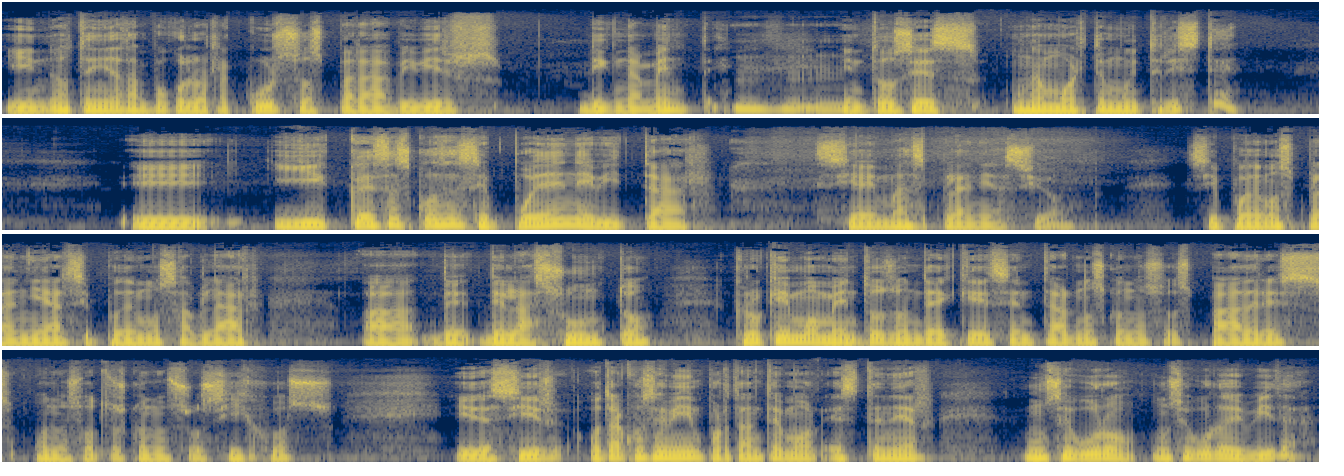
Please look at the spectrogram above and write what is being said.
y no tenía tampoco los recursos para vivir dignamente. Entonces, una muerte muy triste. Y, y esas cosas se pueden evitar si hay más planeación si podemos planear, si podemos hablar ah, del asunto. Creo que hay momentos donde hay que sentarnos con nuestros padres o nosotros con nuestros hijos y decir, otra cosa bien importante, amor, es tener un seguro, un seguro de vida.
